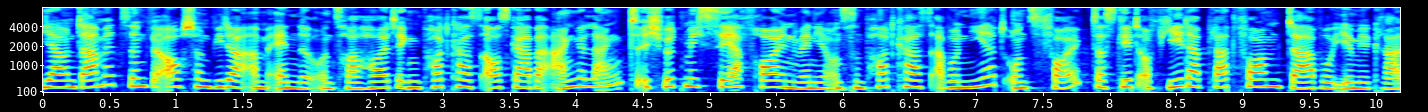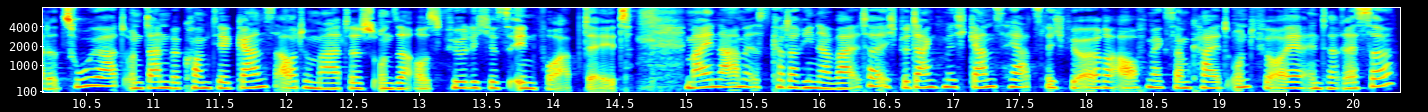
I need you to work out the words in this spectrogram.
Ja, und damit sind wir auch schon wieder am Ende unserer heutigen Podcast-Ausgabe angelangt. Ich würde mich sehr freuen, wenn ihr unseren Podcast abonniert, uns folgt. Das geht auf jeder Plattform, da wo ihr mir gerade zuhört. Und dann bekommt ihr ganz automatisch unser ausführliches Info-Update. Mein Name ist Katharina Walter. Ich bedanke mich ganz herzlich für eure Aufmerksamkeit und für euer Interesse.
